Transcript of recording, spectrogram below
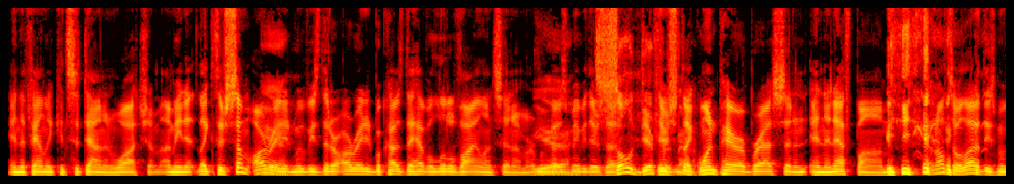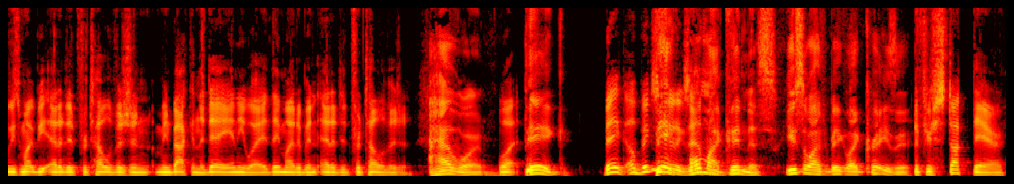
and the family can sit down and watch them. I mean, like there's some R-rated movies that are R-rated because they have a little violence in them or because Yeah. maybe there's a So different there's now. like one pair of breasts and an, and an F-bomb. And also a lot of these movies might be edited for television. I mean, back in the day anyway, they might have been edited for television. i have one What? big Big. Oh, Big's a good big example. oh my goodness used to watch big like crazy If you're stuck there,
